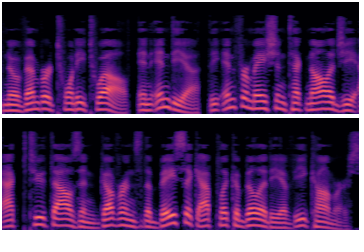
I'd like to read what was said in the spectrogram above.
November 2012. In India, the Information Technology Act 2000 governs the basic applicability of e-commerce.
